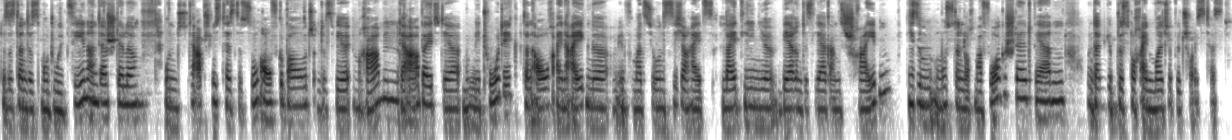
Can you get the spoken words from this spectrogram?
Das ist dann das Modul 10 an der Stelle. Und der Abschlusstest ist so aufgebaut, dass wir im Rahmen der Arbeit der Methodik dann auch eine eigene Informationssicherheitsleitlinie während des Lehrgangs schreiben. Diese muss dann nochmal vorgestellt werden und dann gibt es noch einen Multiple-Choice-Test.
